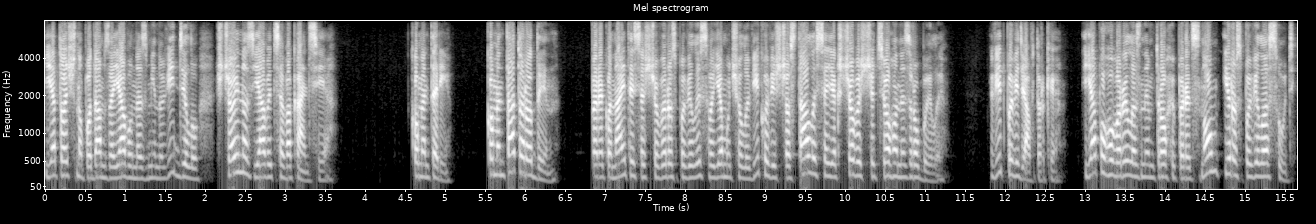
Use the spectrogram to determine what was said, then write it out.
Я точно подам заяву на зміну відділу, щойно з'явиться вакансія. Коментарі. Коментатор 1. Переконайтеся, що ви розповіли своєму чоловікові, що сталося, якщо ви ще цього не зробили. Відповідь авторки. Я поговорила з ним трохи перед сном і розповіла суть.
